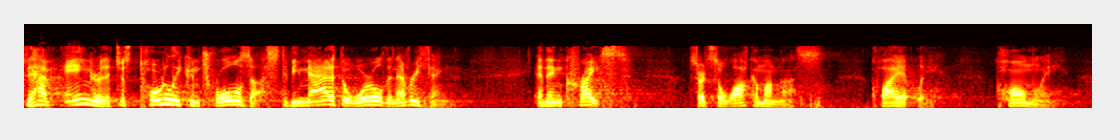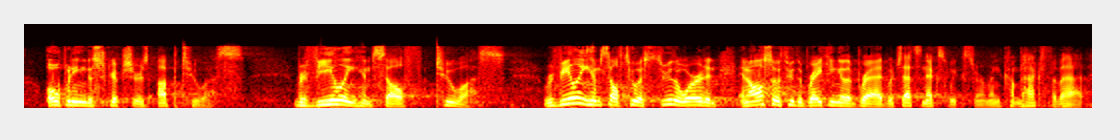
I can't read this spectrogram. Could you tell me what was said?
to have anger that just totally controls us, to be mad at the world and everything. And then Christ starts to walk among us quietly, calmly, opening the scriptures up to us, revealing himself to us, revealing himself to us through the word and, and also through the breaking of the bread, which that's next week's sermon. Come back for that.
